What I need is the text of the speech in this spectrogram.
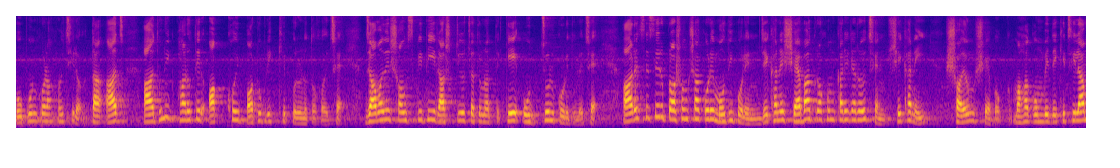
বপন করা হয়েছিল, তা আজ আধুনিক ভারতের অক্ষয় বটবৃক্ষে পরিণত হয়েছে, যা আমাদের সংস্কৃতি, রাষ্ট্রীয় চেতনাকে উজ্জ্বল করে তুলেছে। আরএসএস এর প্রশংসা করে মোদী বলেন, যেখানে সেবা গ্রহণকারীরা রয়েছেন, সেখানেই স্বয়ংসেবক। মহাকুম্ভে দেখেছিলাম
